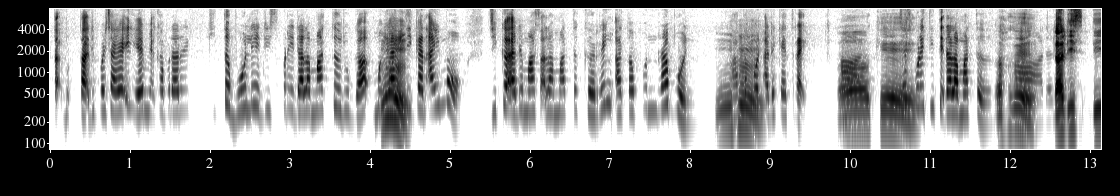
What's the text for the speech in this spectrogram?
tak tak dipercayai ya minyak dara kita boleh dispray dalam mata juga Hmm. menggantikan air mo jika ada masalah mata kering ataupun rabun Mhm. ataupun ada cataract. Ah, Okey. Just boleh titik dalam mata. Okey. Ah, dan Dah di, di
